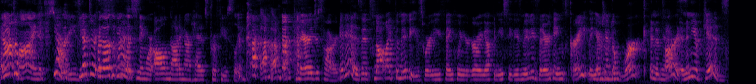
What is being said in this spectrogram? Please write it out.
Not to- mine. It's super yeah, easy. to. For those of you listening, we're all nodding our heads profusely. Marriage is hard. It is. It's not like the movies where you think when you're growing up and you see these movies that everything's great, that you actually have to work and it's hard. And then you have kids.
